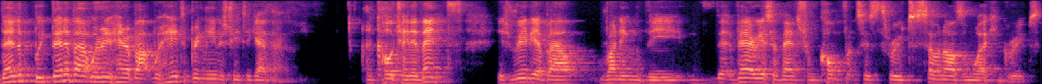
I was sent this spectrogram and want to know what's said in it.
Then we then about we're here about we're here to bring the industry together. And cold chain events is really about running the various events from conferences through to seminars and working groups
